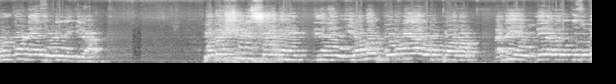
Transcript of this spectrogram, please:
முன்கூட்டியே சொல்லியிருக்கிறார் وبشر الصابرين இதில் எவர் பொறுமையாக இருப்பாரோ நபியே நீர் அவருக்கு சுப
